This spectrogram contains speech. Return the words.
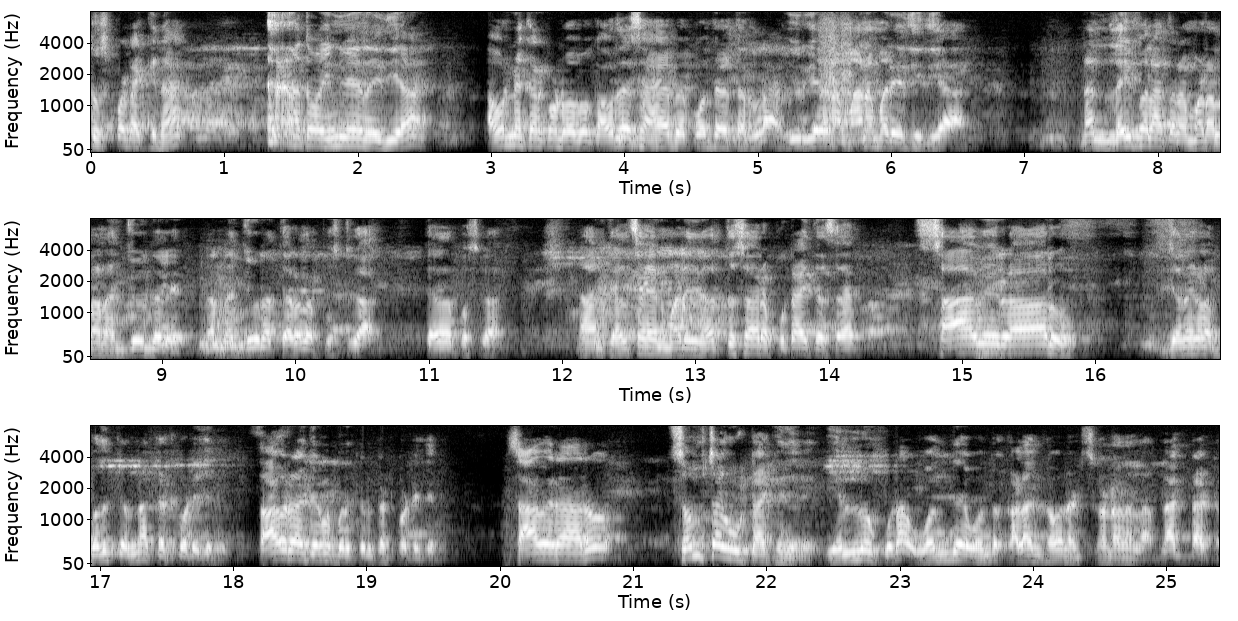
ಟುಸ್ಪಟ್ ಹಾಕಿನ? ಅಥವಾ ಇನ್ನೂ ಏನು ಇದೆಯಾ? ಅವ್ರನ್ನೇ ಕರ್ಕೊಂಡು ಹೋಗ್ಬೇಕು, ಅವ್ರದೇ ಸಹಾಯ ಬೇಕು ಅಂತ ಹೇಳ್ತಾರಲ್ಲ ಇವ್ರಿಗೆ ಮಾನ ಮರ್ಯಾದೆ ಇದೆಯಾ? ನನ್ನ ಲೈಫಲ್ಲಿ ಆ ಥರ ಮಾಡಲ್ಲ ನನ್ನ ಜೀವನದಲ್ಲಿ. ನನ್ನ ಜೀವನ ತೆರೆದ ಪುಸ್ತಕ ತೆರೆದ ಪುಸ್ತಕ. ನಾನು ಕೆಲಸ ಏನು ಮಾಡಿದ್ದೀನಿ ಹತ್ತು ಸಾವಿರ ಪುಟ ಆಯ್ತಾ ಸರ್? ಸಾವಿರಾರು ಜನಗಳ ಬದುಕನ್ನು ಕಟ್ಕೊಟ್ಟಿದ್ದೀನಿ. ಸಾವಿರಾರು ಜನಗಳ ಬದುಕನ್ನು ಕಟ್ಕೊಟ್ಟಿದ್ದೀನಿ. ಸಾವಿರಾರು ಸಂಸ್ಥೆಗೆ ಹುಟ್ಟಾಕಿದ್ದೀನಿ ಎಲ್ಲೂ ಕೂಡ ಒಂದೇ ಒಂದು ಕಳಂಕವನ್ನು ನಡ್ಸ್ಕೊಂಡವನಲ್ಲ ಬ್ಲ್ಯಾಕ್ ಡಾಟ್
